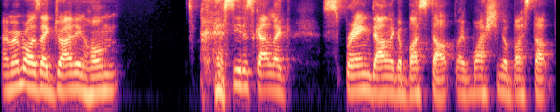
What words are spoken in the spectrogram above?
I remember I was like driving home. I see this guy like spraying down like a bus stop, like washing a bus stop.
